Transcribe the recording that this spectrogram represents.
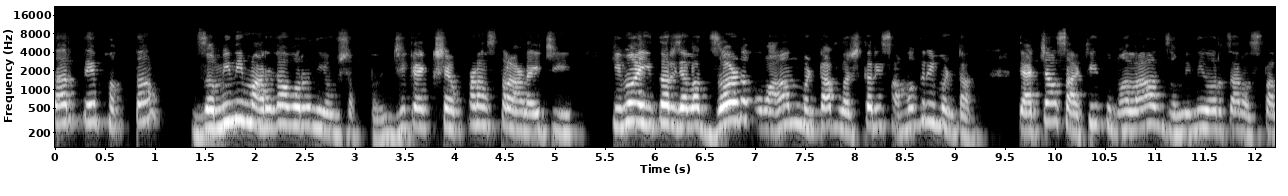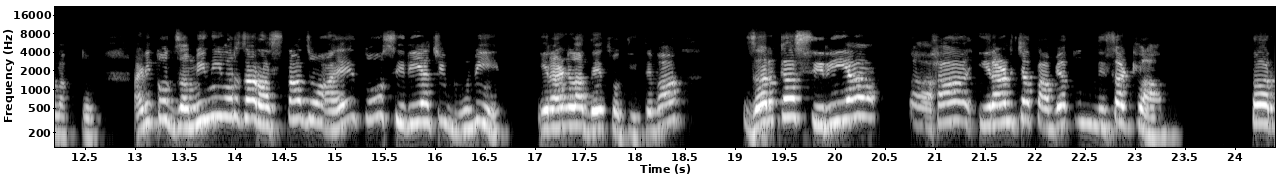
तर ते फक्त जमिनी मार्गावरून येऊ शकतं. जी काही क्षेपणास्त्र आणायची किंवा इतर ज्याला जड वाहन म्हणतात लष्करी सामग्री म्हणतात त्याच्यासाठी तुम्हाला जमिनीवरचा रस्ता लागतो. आणि तो जमिनीवरचा रस्ता जो आहे तो सिरियाची भूमी इराणला देत होती. तेव्हा जर का सिरिया हा इराणच्या ताब्यातून निसटला तर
